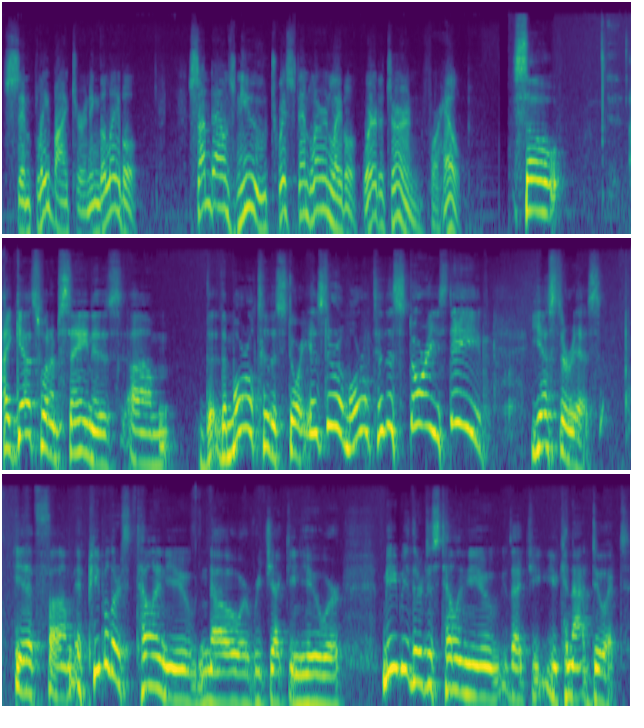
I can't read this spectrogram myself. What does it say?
simply by turning the label. Sundown's new Twist and Learn label, where to turn for help. So, I guess what I'm saying is um, the, the moral to the story. Is there a moral to the story, Steve? Yes, there is. If um, if people are telling you no or rejecting you, or maybe they're just telling you that you, you cannot do it,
